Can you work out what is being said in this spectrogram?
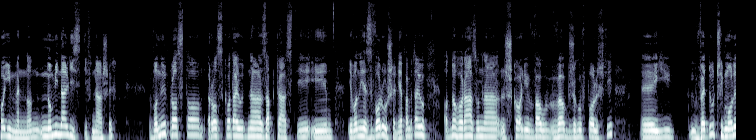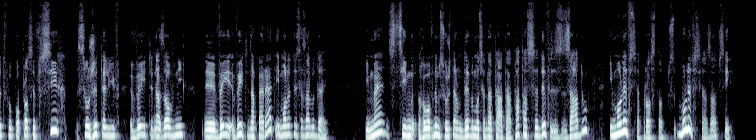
poimenno nominalistów naszych, Wony prosto rozkładają na zapczasti i, i one jest zworuszeń. Ja pamiętam odnoho razu na szkoli w Wałbrzychu w Polsce y, i według molitwu poprosy wszystkich służyteli wyjść na zowni, y, wyj, wyjść na peret i modlić się za ludzi. I my z tym głównym służytelem dywimy się na tata. Tata sydyw z zadu i moliw się prosto, moliw się za wszystkich.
